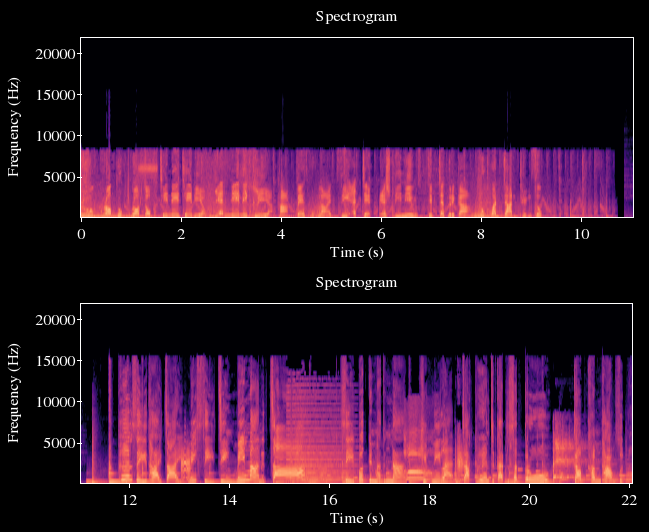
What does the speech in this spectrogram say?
รู้ครบทุกรสจบที่นี่ที่เดียว เย็นนี้มีเคลียร์ทาง Facebook Live CS7 HD News 17นาฬิกาทุกวันจันทร์ถึงศุกร์เพื่อนสีสีทายใจไม่สีจริงไม่มานะจ๊ะสีปึกกันมาตั้งนาน คลิปนี้แหละ จากเพื่อนจะกลายเป็นศัตรู กับคำถามสุดโห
